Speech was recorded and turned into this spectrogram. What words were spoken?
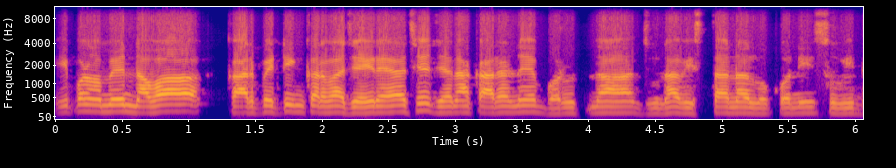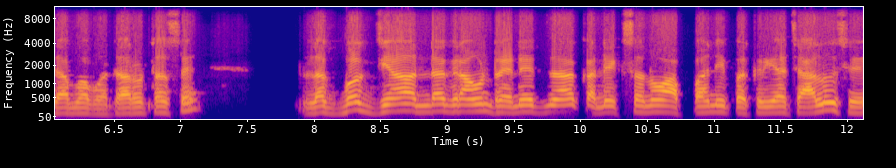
એ પણ અમે નવા કાર્પેટિંગ કરવા જઈ રહ્યા છે, જેના કારણે ભરૂચના જૂના વિસ્તારના લોકોની સુવિધામાં વધારો થશે. લગભગ જ્યાં અંડરગ્રાઉન્ડ ડ્રેનેજના કનેક્શનો આપવાની પ્રક્રિયા ચાલુ છે,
